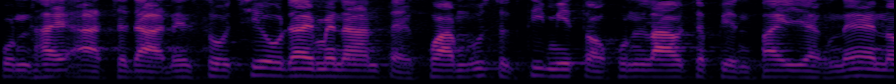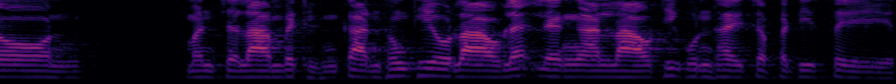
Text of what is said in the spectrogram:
คนไทยอาจจะด่าในโซเชียลได้ไม่นานแต่ความรู้สึกที่มีต่อคนลาวจะเปลี่ยนไปอย่างแน่นอน มันจะลามไปถึงการท่องเที่ยวลาวและแรงงานลาวที่คนไทยจะปฏิเสธ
